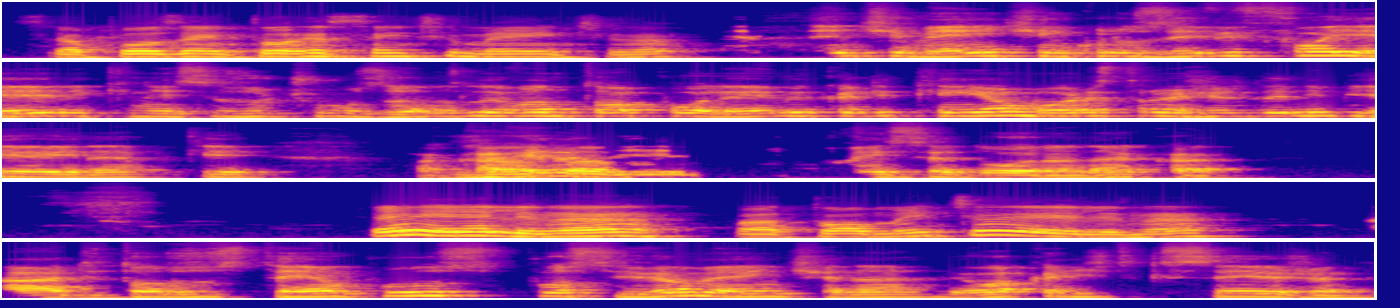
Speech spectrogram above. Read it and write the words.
Se aposentou recentemente, né? Recentemente, inclusive, foi ele que, nesses últimos anos, levantou a polêmica de quem é o maior estrangeiro da NBA, né? Porque a carreira Exatamente. dele é vencedora, né, cara? É ele, né? Atualmente é ele, né? Ah, de todos os tempos, possivelmente, né? Eu acredito que seja.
